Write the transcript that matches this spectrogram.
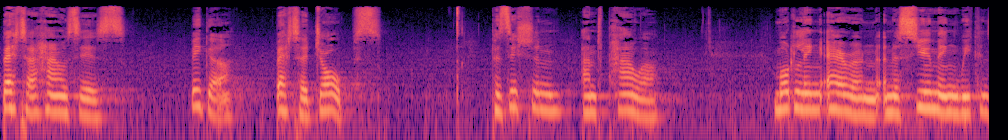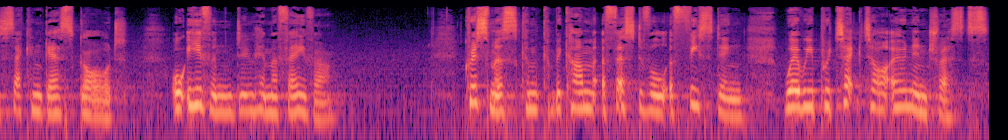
better houses, bigger, better jobs, position and power modelling Aaron and assuming we can second guess God or even do him a favour. Christmas can, can, become a festival of feasting where we protect our own interests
